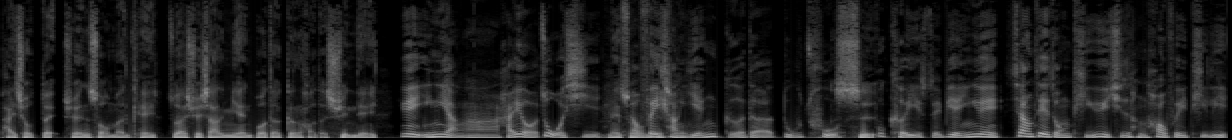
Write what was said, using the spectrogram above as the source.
排球队选手们可以住在学校里面获得更好的训练，因为营养啊，还有作息，没错，非常严格的督促，是不可以随便。因为像这种体育其实很耗费体力，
